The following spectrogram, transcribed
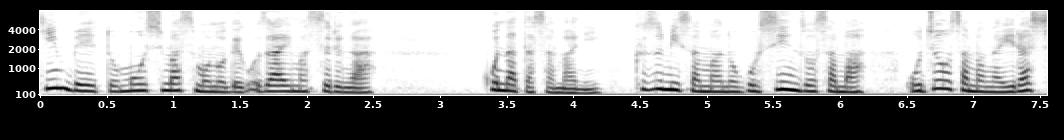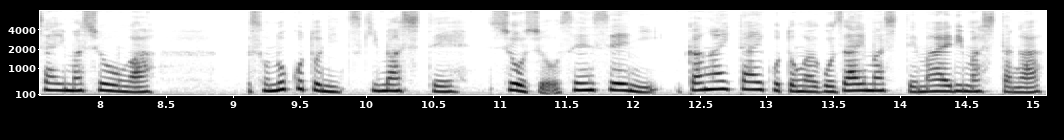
金兵衛と申しますものでございまするがこなた様に久住様のご親祖様お嬢様がいらっしゃいましょうがそのことにつきまして少々先生に伺いたいことがございまして参りましたが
